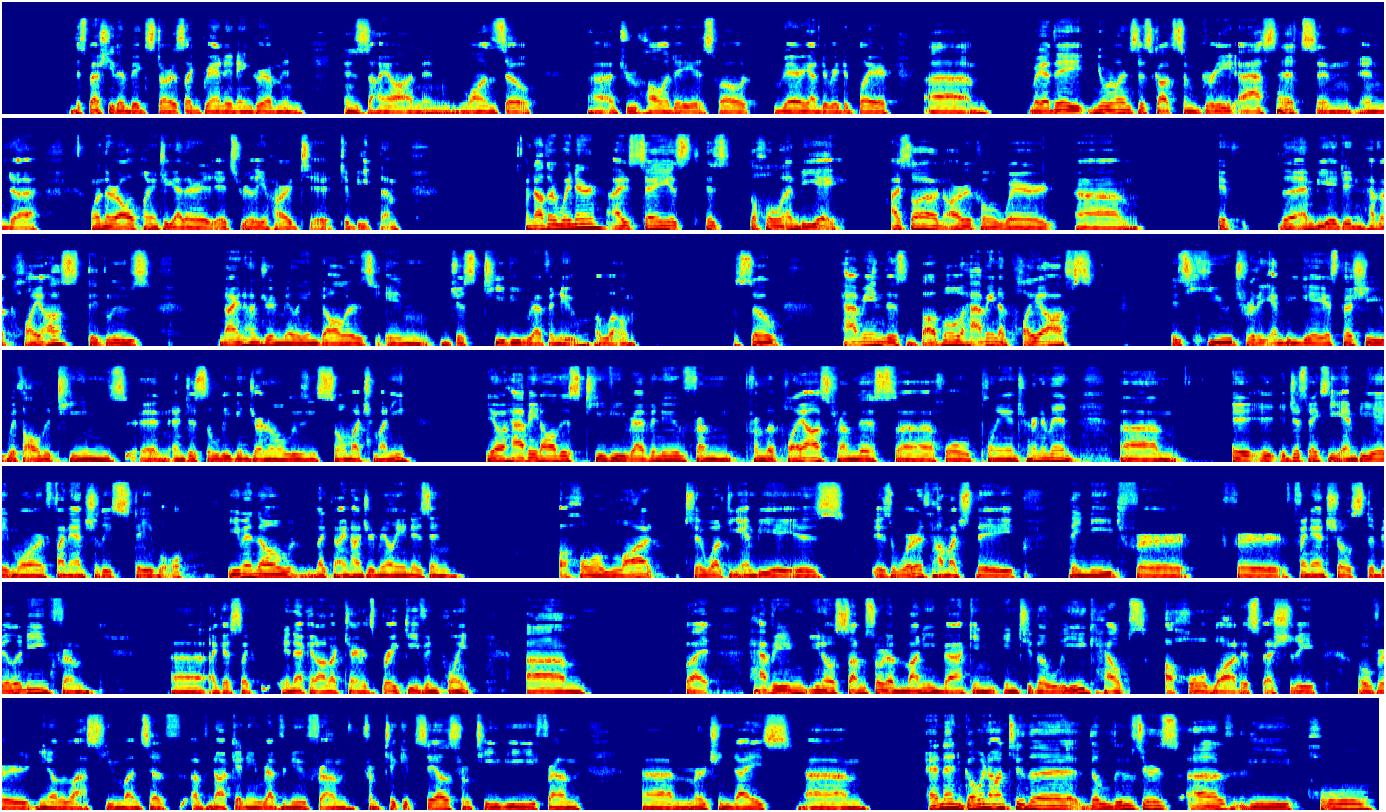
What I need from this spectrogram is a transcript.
especially their big stars like Brandon Ingram and and Zion and Lonzo uh, Jrue Holiday as well. Very underrated player. Um, but yeah, they New Orleans has got some great assets, and and uh, when they're all playing together, it, it's really hard to to beat them. Another winner, I'd say, is is the whole NBA. I saw an article where um, if the NBA didn't have a playoffs, they'd lose nine hundred million dollars in just TV revenue alone. So having this bubble, having a playoffs is huge for the NBA, especially with all the teams and, and just the league in general losing so much money. You know, having all this TV revenue from from the playoffs, from this uh, whole play-in tournament, um, it, it just makes the NBA more financially stable. Even though like 900 million isn't a whole lot to what the NBA is is worth, how much they they need for for financial stability from uh, I guess like in economic terms, break even point. Um, but having you know some sort of money back in into the league helps a whole lot, especially over you know the last few months of of not getting revenue from from ticket sales, from TV, from uh, merchandise, um, and then going on to the the losers of the whole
